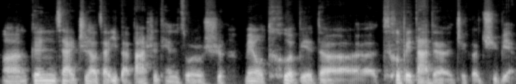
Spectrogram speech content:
啊，跟在至少在一百八十天的左右是没有特别的特别大的这个区别。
